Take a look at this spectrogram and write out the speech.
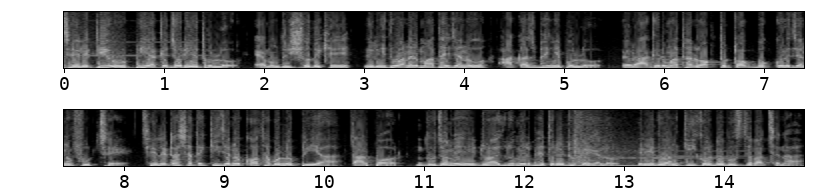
ছেলেটিও প্রিয়াকে জড়িয়ে ধরলো। এমন দৃশ্য দেখে রিদওয়ানের মাথায় যেন আকাশ ভেঙে পড়ল। রাগের মাথা রক্ত টকবক করে যেন ফুটছে। ছেলেটার সাথে কি যেন কথা বলল প্রিয়া। তারপর দুজনে ড্রয়িং রুমের ভেতরে ঢুকে গেল। রেদওয়ান কি করবে বুঝতে পারছে না।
